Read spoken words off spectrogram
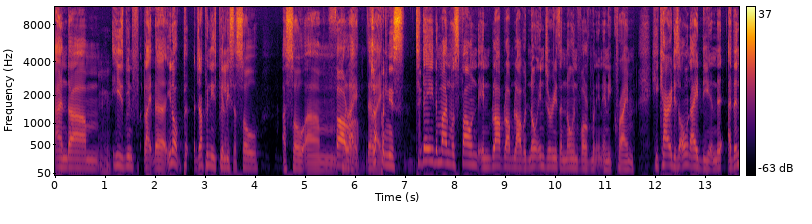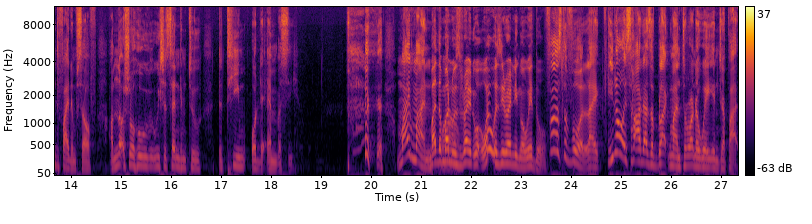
and um he's been f- like the you know p- Japanese police are so are so um Thorough. polite they're like Japanese. Today, the man was found in blah blah blah with no injuries and no involvement in any crime. He carried his own ID and identified himself. I'm not sure who we should send him to, the team or the embassy. My man, But the man was right. Why was he running away though? First of all, like you know, it's hard as a black man to run away in Japan,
